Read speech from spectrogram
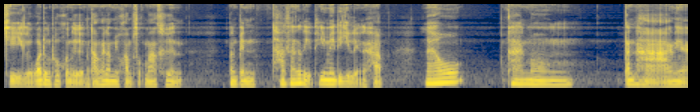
ขี่หรือว่าดูถูกคนอื่นมันทำให้เรามีความสุขมากขึ้น มันเป็นทัศนคติที่ไม่ดีเลยนะครับ แล้วการมองปัญหาเนี่ย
